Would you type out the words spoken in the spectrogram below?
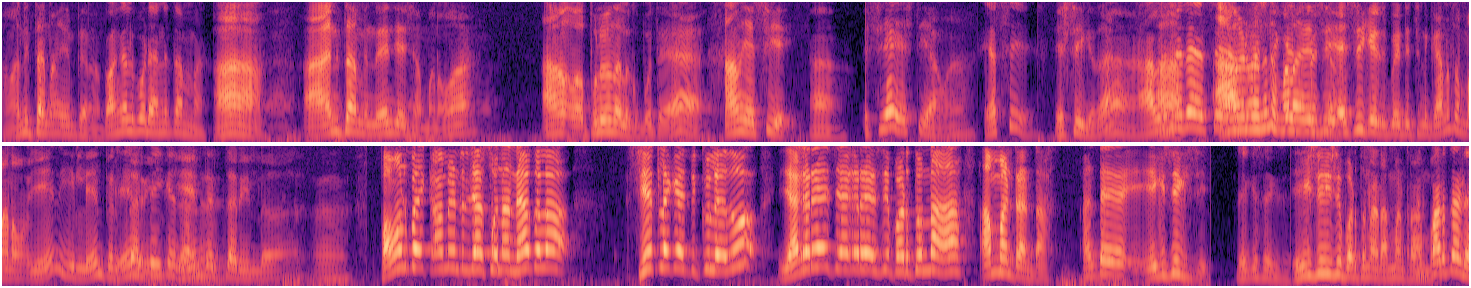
అనితనా? ఏం పేరు? బంగళపూడి అనితమ్మ. ఆ, ఆ అనిత మీద ఏం చేసాం మనం? పులివెందలకు పోతే ఆమె ఎస్సీ. ఎస్సీయా ఎస్టీ ఆమె? ఎస్సీ. ఎస్సీ కదా? ఆవిడ మీదే SC ఆవిడ మళ్ళా ఎస్సీ. ఎస్సీ కేసు పెట్టించిన ఘనత మనం. ఏం వీళ్ళు ఏం పెడతారు ఏం? పెడతారు వీళ్ళు. పవన్ పై కామెంట్లు చేస్తున్న నేతల సీట్లకే దిక్కు లేదు. ఎగరేసి ఎగరేసి పడుతున్న అమ్మంటంట. అంటే ఎగిసి ఎగిసి. ఎగిసి ఎగిసి ఎగిసి ఎగిసి పడుతున్నాడు అమ్మంట రాంబాబు. పడతాడు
